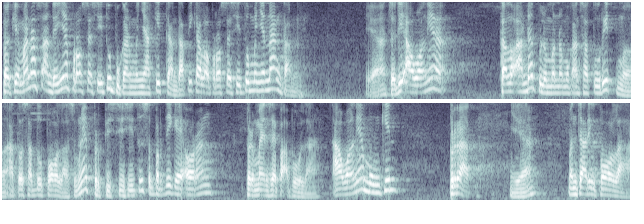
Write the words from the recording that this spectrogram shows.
bagaimana seandainya proses itu bukan menyakitkan, tapi kalau proses itu menyenangkan. Ya, jadi awalnya kalau Anda belum menemukan satu ritme atau satu pola, sebenarnya berbisnis itu seperti kayak orang bermain sepak bola. Awalnya mungkin berat, ya, mencari pola.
